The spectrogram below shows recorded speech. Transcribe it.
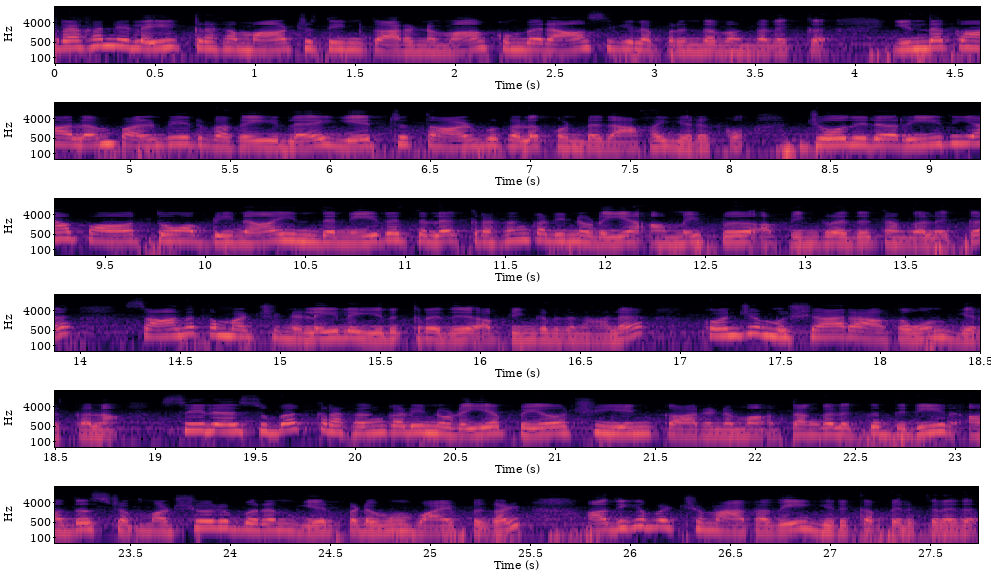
கிரகநிலை கிரக மாற்றத்தின் காரணமாக கும்பராசியில் பிறந்தவங்களுக்கு இந்த காலம் பல்வேறு வகையில் ஏற்றத்தாழ்வுகளை கொண்டதாக இருக்கும். ஜோதிட ரீதியாக பார்த்தோம் அப்படின்னா இந்த நேரத்தில் கிரகங்களினுடைய அமைப்பு அப்படிங்கிறது தங்களுக்கு சாதகமற்ற நிலையில் இருக்கிறது அப்படிங்கிறதுனால கொஞ்சம் உஷாராகவும் இருக்கலாம். சில சுப கிரகங்களினுடைய பெயர்ச்சியின் காரணமாக தங்களுக்கு திடீர் அதிர்ஷ்டம் மற்றொரு புறம் ஏற்படவும் வாய்ப்புகள் அதிகபட்சமாகவே இருக்கப்பெறுகிறது.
